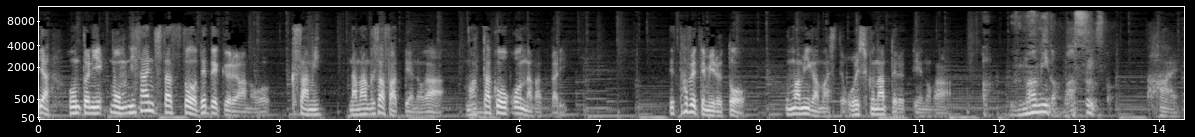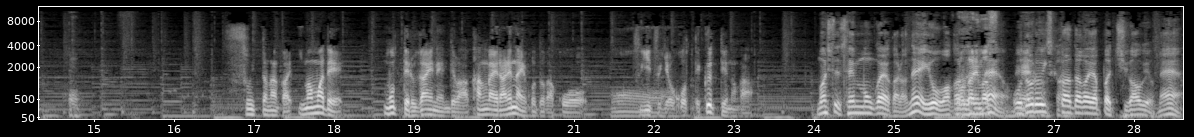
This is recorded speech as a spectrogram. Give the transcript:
いや、本当に、もう2、3日経つと出てくるあの、臭み、生臭さっていうのが全く起こんなかったり。で、食べてみると、旨味が増して美味しくなってるっていうのが、あ、旨味が増すんですか？はい。そういったなんか、今まで持ってる概念では考えられないことがこう、次々起こっていくっていうのが、まして専門家やからね、ようわかるよね。わかりますよね驚き方がやっぱり違うよね。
